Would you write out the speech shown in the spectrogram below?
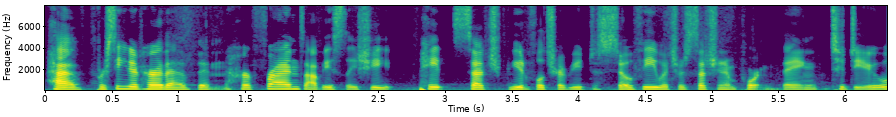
have preceded her, that have been her friends. Obviously, she paid such beautiful tribute to Sophie, which was such an important thing to do.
